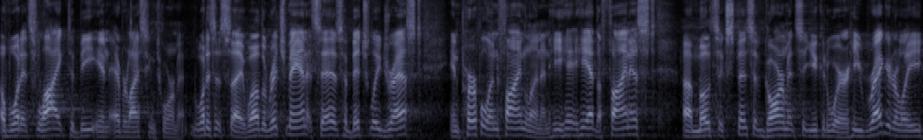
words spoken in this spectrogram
of what it's like to be in everlasting torment. What does it say? Well, the rich man, it says, habitually dressed in purple and fine linen. He, he had the finest, uh, most expensive garments that you could wear. He regularly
